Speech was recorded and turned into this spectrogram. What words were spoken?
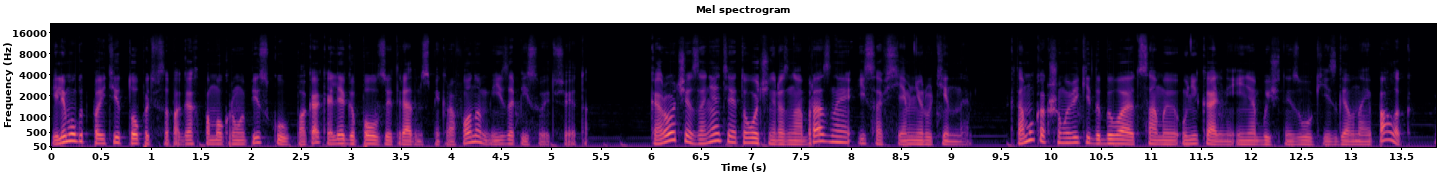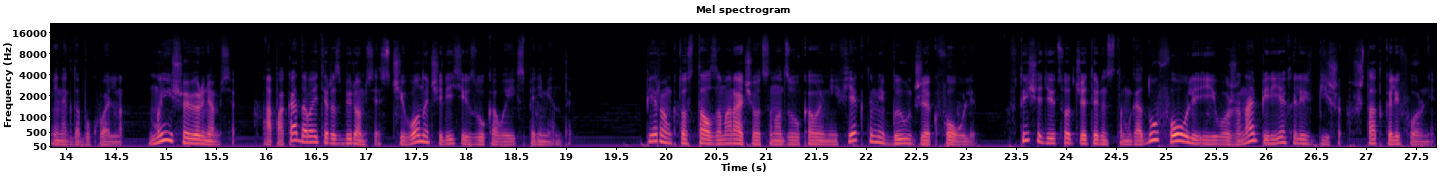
Или могут пойти топать в сапогах по мокрому песку, пока коллега ползает рядом с микрофоном и записывает все это. Короче, занятие это очень разнообразное и совсем не рутинное. К тому, как шумовики добывают самые уникальные и необычные звуки из говна и палок, иногда буквально, мы еще вернемся. А пока давайте разберемся, с чего начались их звуковые эксперименты. Первым, кто стал заморачиваться над звуковыми эффектами, был Джек Фоули. В 1914 году Фоули и его жена переехали в Бишоп, штат Калифорния.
